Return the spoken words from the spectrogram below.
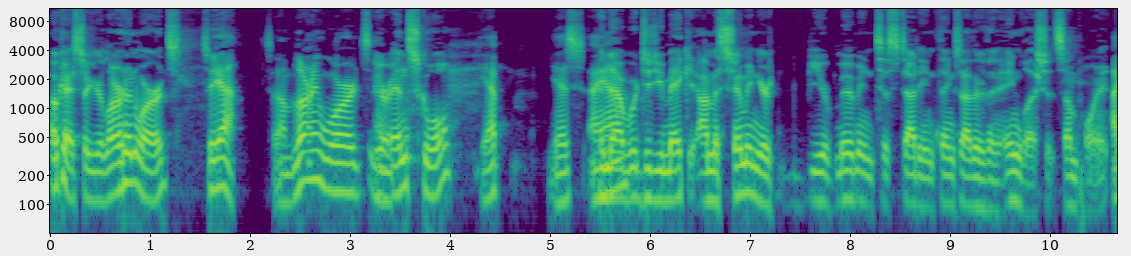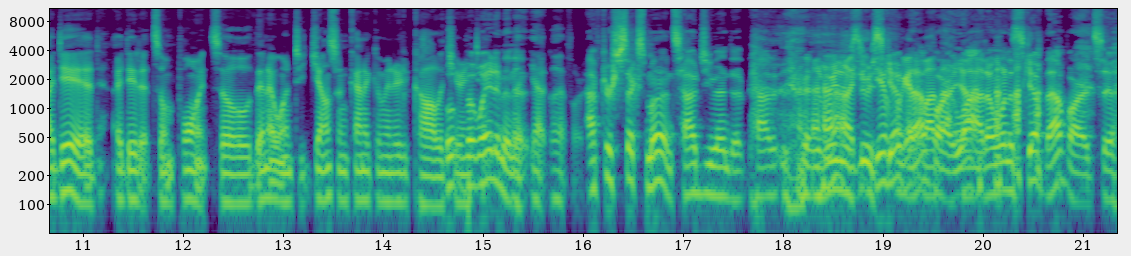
Okay, so you're learning words. so yeah. So I'm learning words. You're in school, Yep. Yes, I and am. now did you make? it I'm assuming you're you're moving to studying things other than English at some point. I did. I did at some point. So then I went to Johnson County Community College But- here. in but wait a minute. Yeah, go ahead for it. After six months, how'd you end up? How we, You we skip that part. that yeah, I don't want to skip that part. So,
